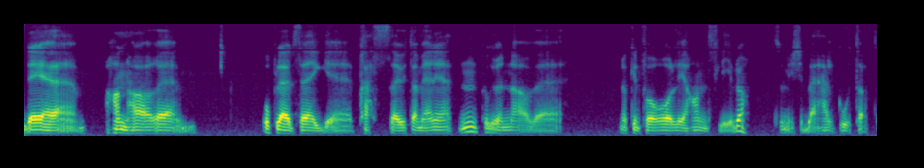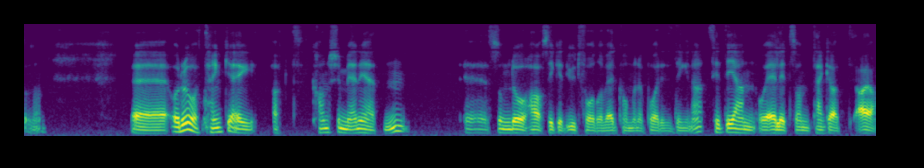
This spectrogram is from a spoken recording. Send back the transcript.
det Han har eh, opplevd seg eh, pressa ut av menigheten pga. Eh, noen forhold i hans liv da, som ikke ble helt godtatt. Og sånn. Eh, og da tenker jeg at kanskje menigheten, eh, som da har sikkert utfordra vedkommende på disse tingene, sitter igjen og er litt sånn, tenker at ja ja,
